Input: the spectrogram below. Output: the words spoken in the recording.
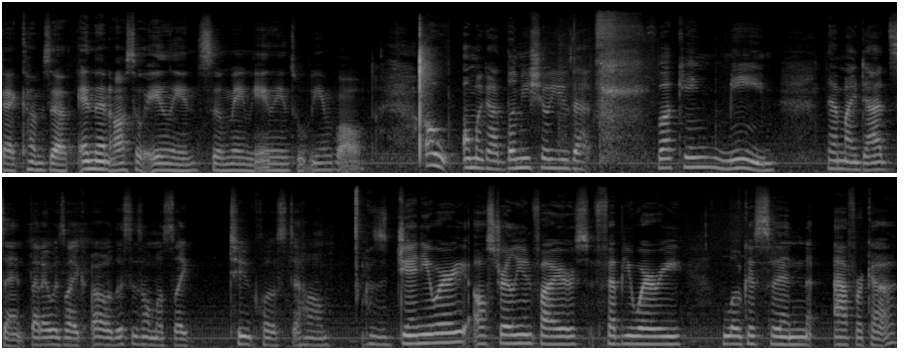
that comes up, and then also aliens. So maybe aliens will be involved. Oh, oh my God! Let me show you that fucking meme that my dad sent. That I was like, oh, this is almost like too close to home. It was January Australian fires, February locusts in Africa,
